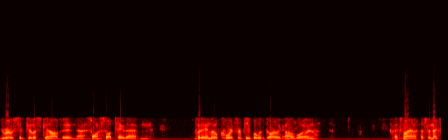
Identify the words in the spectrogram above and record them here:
you roast it, peel the skin off it, and I just want to saute that and put it in little quarts for people with garlic and olive oil. And that's my uh, that's the next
